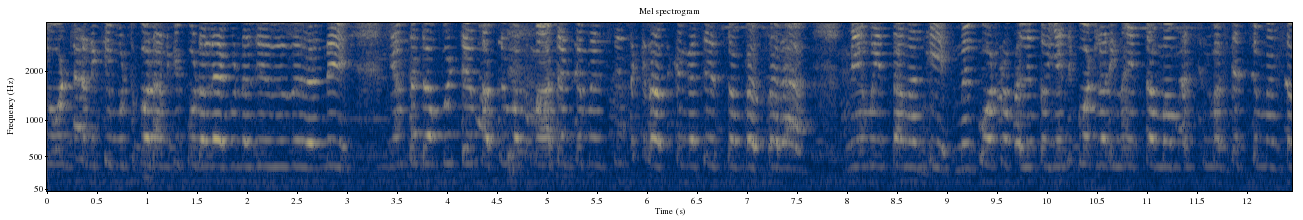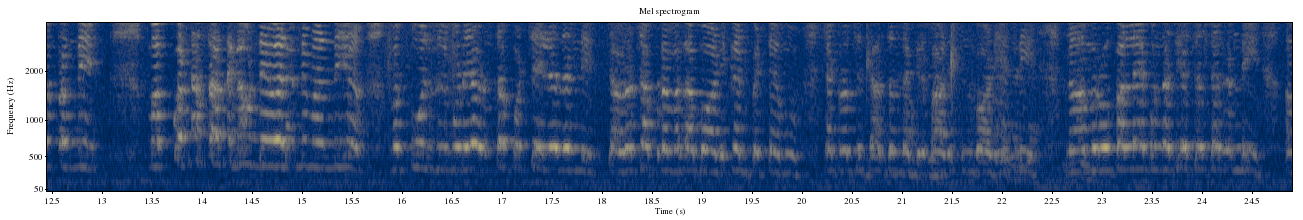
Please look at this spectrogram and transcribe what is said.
చూడడానికి ముట్టుకోవడానికి కూడా లేకుండా చేసేసారండి. ఎంత డబ్బు ఉంటే మాత్రం ఒక మాట అంటే మనిషిని ఎంత కిరాతకంగా చేసి చంపేస్తారా? మేము ఇస్తామండి. మేము కోటి రూపాయలతో ఎన్ని కోట్లు అడిగినా ఇస్తాం. మా మనిషిని మాకు తెచ్చమని చెప్పండి. మాకు కొన్నంత అండగా ఉండేవాడండి మా అన్నయ్య. మాకు పోలీసులు కూడా ఎవరు సపోర్ట్ చేయలేదండి. ఎవరో చెప్పడం వల్ల బాడీ కనిపెట్టాము. ఎక్కడో సిద్ధాంతం దగ్గర పాడేసిన బాడీ అండి. నామరూపాలు లేకుండా చేసేసారండి ఆ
